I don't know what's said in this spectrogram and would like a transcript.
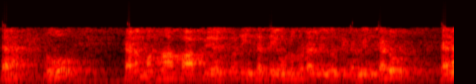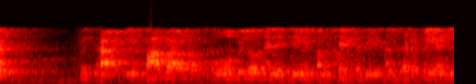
సరే నువ్వు తన మహాపాపి అయిపోయి ఇంకా దేవుడు కూడా నేను క్షమించాడు. సరేనా? ఇంకా ఈ పాప ఊబిలో నేను జీవితం శేష జీవితం గడిపి అని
